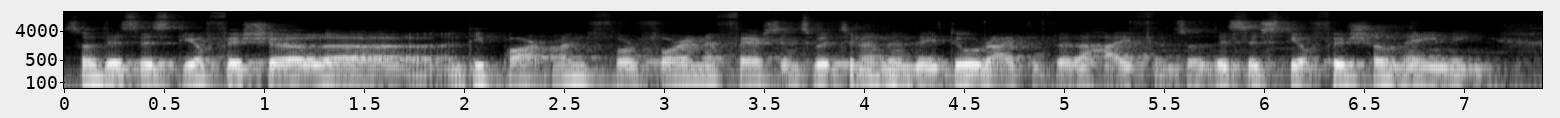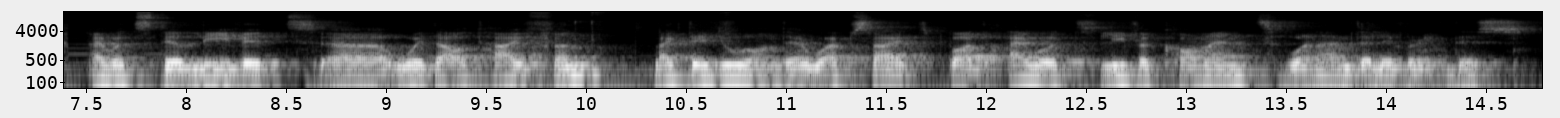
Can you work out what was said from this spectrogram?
So this is the official uh, department for foreign affairs in Switzerland and they do write it with a hyphen. So this is the official naming. I would still leave it uh, without hyphen like they do on their website, but I would leave a comment when I'm delivering this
